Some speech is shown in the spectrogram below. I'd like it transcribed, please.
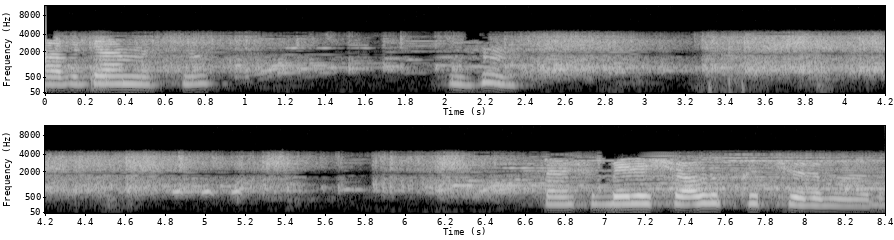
Abi gelmesin. Ben şu beleşi alıp kaçıyorum abi.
